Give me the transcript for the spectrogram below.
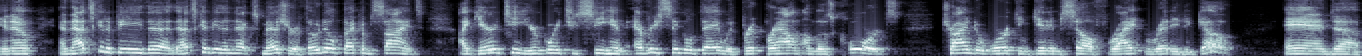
you know? And that's going to be the that's going to be the next measure. If odell beckham signs i guarantee you're going to see him every single day with britt brown on those cords trying to work and get himself right and ready to go. And uh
